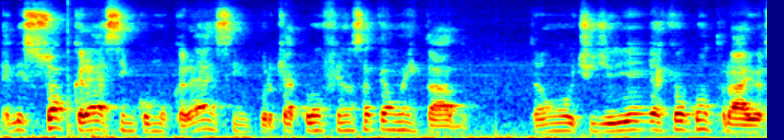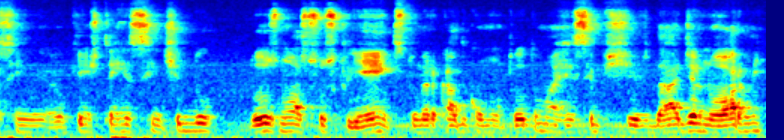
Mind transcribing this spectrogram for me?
Eles só crescem como crescem porque a confiança tem aumentado. Então eu te diria que é o contrário, assim, o que a gente tem ressentido dos nossos clientes, do mercado como um todo, uma receptividade enorme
